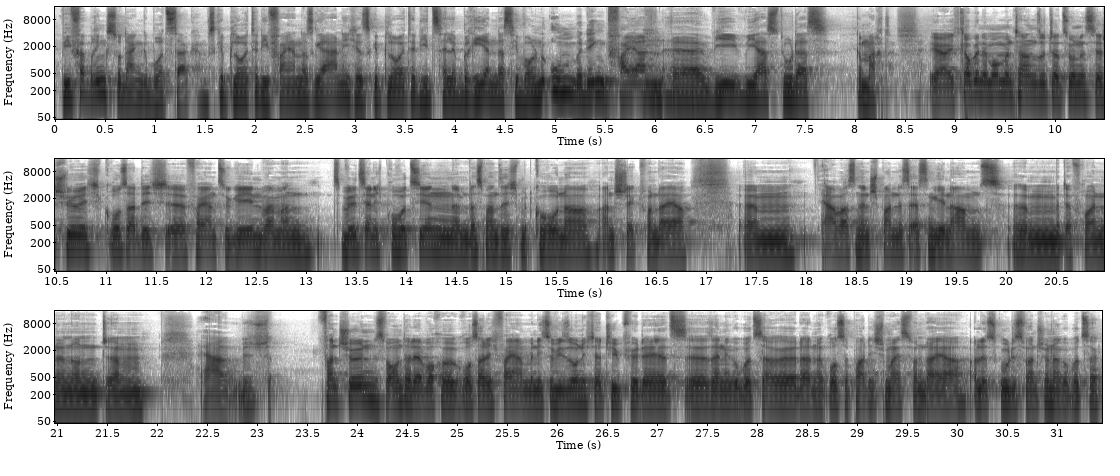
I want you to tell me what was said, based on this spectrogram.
Wie verbringst du deinen Geburtstag? Es gibt Leute, die feiern das gar nicht. Es gibt Leute, die zelebrieren das. Sie wollen unbedingt feiern. Äh, wie, wie hast du das gemacht? Ja, ich glaube, in der momentanen Situation ist es ja schwierig, großartig äh, feiern zu gehen, weil man will es ja nicht provozieren, ähm, dass man sich mit Corona ansteckt. Von daher, ähm, ja, war es ein entspanntes Essen gehen abends ähm, mit der Freundin und ähm, ja, ich fand schön, es war unter der Woche großartig feiern. Bin ich sowieso nicht der Typ für, der jetzt äh, seine Geburtstage da eine große Party schmeißt. Von daher alles gut, es war ein schöner Geburtstag.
